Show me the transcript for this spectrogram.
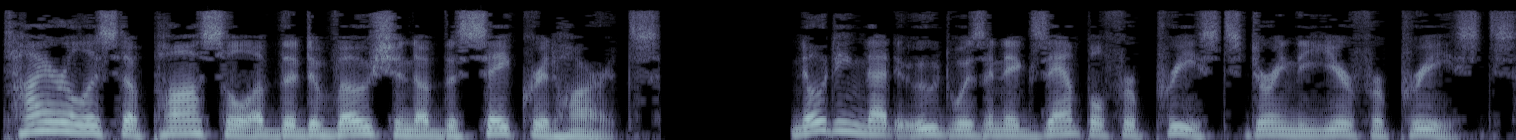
"...tireless apostle of the devotion of the Sacred Hearts", noting that Eudes was an example for priests during the Year for Priests.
